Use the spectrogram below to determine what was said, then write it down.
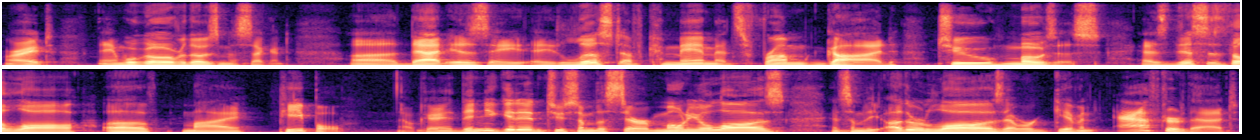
right? And we'll go over those in a second. Uh, that is a, a list of commandments from God to Moses as this is the law of my people. Okay, then you get into some of the ceremonial laws and some of the other laws that were given after that.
